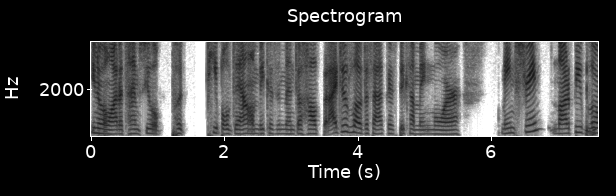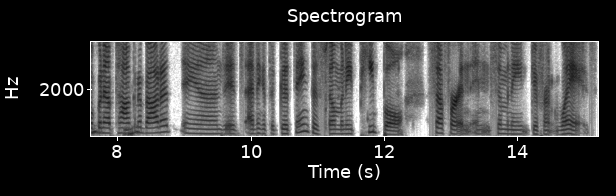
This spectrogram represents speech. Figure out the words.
you know, a lot of times people put people down because of mental health, but I just love the fact that it's becoming more mainstream. A lot of people mm-hmm. open up talking mm-hmm. about it, and it's I think it's a good thing because so many people suffer in, in so many different ways.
